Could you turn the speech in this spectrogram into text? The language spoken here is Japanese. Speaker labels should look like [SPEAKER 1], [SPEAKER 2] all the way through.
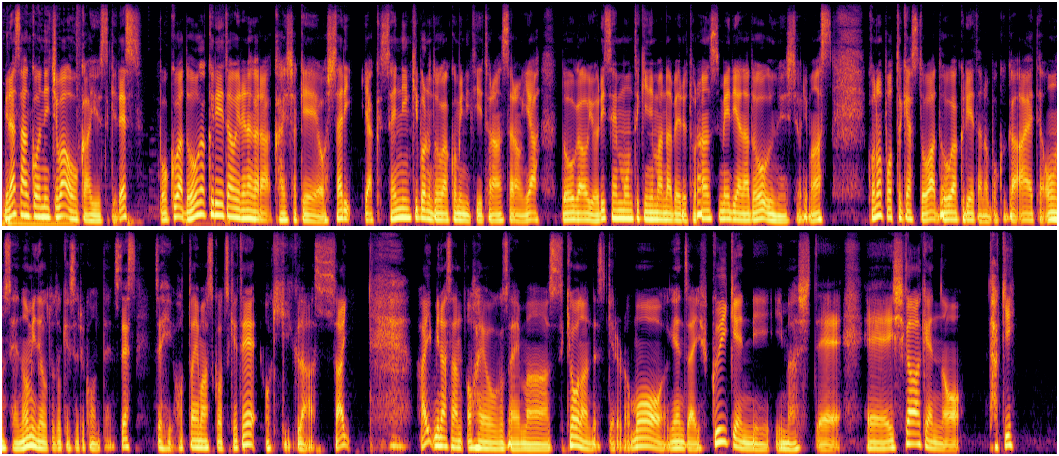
[SPEAKER 1] 皆さんこんにちは、大川祐介です。僕は動画クリエイターを入れながら会社経営をしたり、約1000人規模の動画コミュニティトランスサロンや動画をより専門的に学べるトランスメディアなどを運営しております。このポッドキャストは動画クリエイターの僕があえて音声のみでお届けするコンテンツです。ぜひホットアイマスクをつけてお聞きください。はい、皆さんおはようございます。今日なんですけれども、現在福井県にいまして、えー石川県の滝、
